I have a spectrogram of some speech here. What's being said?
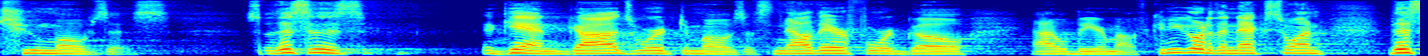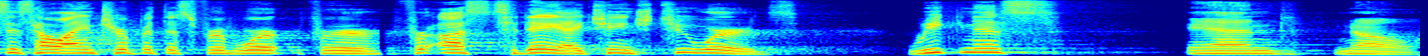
to Moses. So, this is, again, God's word to Moses. Now, therefore, go, I will be your mouth. Can you go to the next one? This is how I interpret this for, for, for us today. I changed two words weakness and no.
